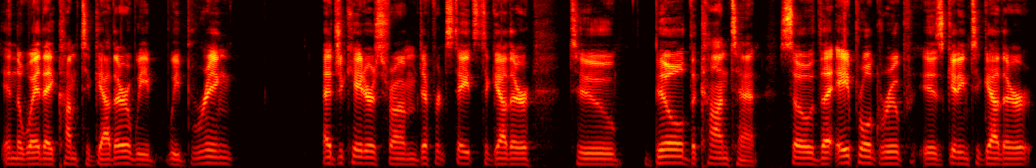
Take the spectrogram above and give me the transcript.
in the way they come together. We we bring educators from different states together to build the content. So the April group is getting together,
